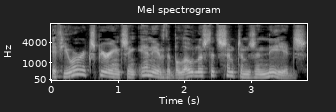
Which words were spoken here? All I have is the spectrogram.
If you are experiencing any of the below listed symptoms and needs,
